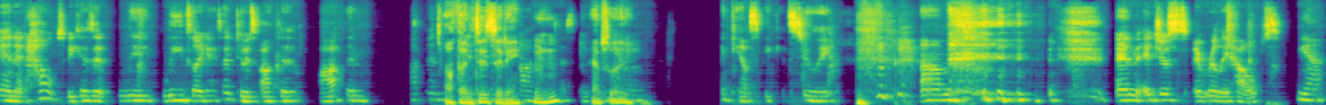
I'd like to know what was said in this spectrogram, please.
And it helps because it le- leads, like I said, to its authentic, authentic, Authenticity. Mhm. Authenticity. Absolutely. Mhm. I can't speak. It's too late. um, and it just it really helps. Yeah,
